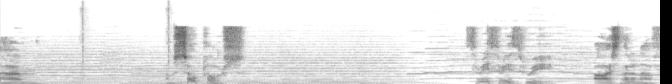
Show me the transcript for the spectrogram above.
um... I'm so close. 333. Ah, oh, it's not enough.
